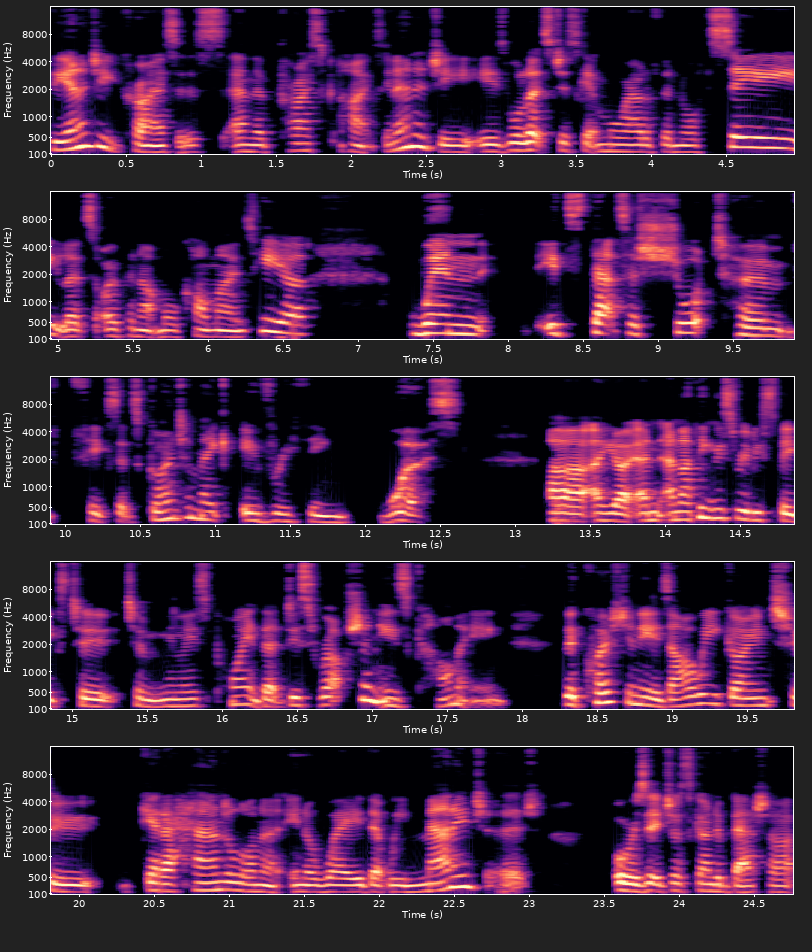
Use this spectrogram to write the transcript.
the energy crisis and the price hikes in energy is well, let's just get more out of the North Sea, let's open up more coal mines here. When it's that's a short term fix, it's going to make everything worse. Uh, you know, and, and I think this really speaks to to Millie's point that disruption is coming. The question is, are we going to get a handle on it in a way that we manage it, or is it just going to batter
